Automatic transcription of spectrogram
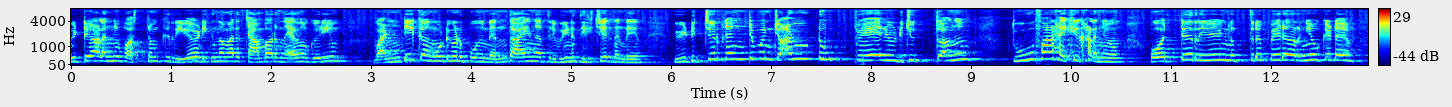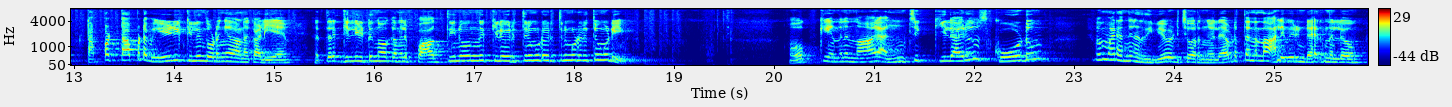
വിട്ട് കളഞ്ഞു ഫസ്റ്റ് നമുക്ക് റിവ്യൂ അടിക്കുന്നവരെ ചാമ്പാർ നേരെ നോക്കി. ഒരു വണ്ടിയൊക്കെ അങ്ങോട്ടും ഇങ്ങോട്ട് പോകുന്നുണ്ട്. എന്തായി നേരത്തിൽ വീണ് തിരിച്ചു വരുന്നുണ്ട്. ഇടിച്ചൊരു രണ്ട് പോയിന്റ് രണ്ട് പേര് ഇടിച്ചു തങ്ങ് ഹൈക്ക് കളഞ്ഞു. ഒറ്റ റിവ്യൂവിൽ ഇത്ര പേര് ഇറങ്ങി നോക്കിയിട്ട് ടപ്പ ടപ്പട്ട ഏഴ് കില്ലും തുടങ്ങിയതാണ് കളിയെ. എത്ര കില്ല് ഇട്ട് നോക്കാം? എന്നാലും പതിനൊന്ന് കിലോ ഒരുത്തിനും കൂടി ഒരുത്തിനും കൂടി ഒരുത്തും കൂടി. ഓക്കെ എന്നാലും നാല് അഞ്ച് കിലോ ഒരു സ്കോഡും ഇവന്മാരെന്തിനാ റിവ്യൂ അടിച്ചു പറഞ്ഞല്ലേ അവിടെ തന്നെ നാല് പേരുണ്ടായിരുന്നല്ലോ.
